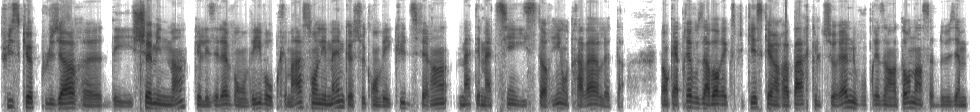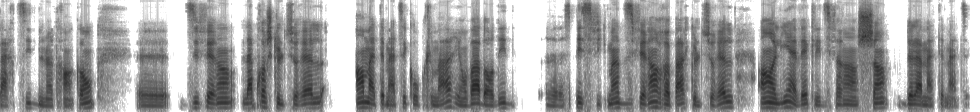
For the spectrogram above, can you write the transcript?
puisque plusieurs euh, des cheminements que les élèves vont vivre au primaire sont les mêmes que ceux qu'ont vécu différents mathématiciens et historiens au travers le temps. Donc, après vous avoir expliqué ce qu'est un repère culturel, nous vous présentons dans cette deuxième partie de notre rencontre euh, l'approche culturelle en mathématiques au primaire et on va aborder euh, spécifiquement différents repères culturels en lien avec les différents champs de la mathématique.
